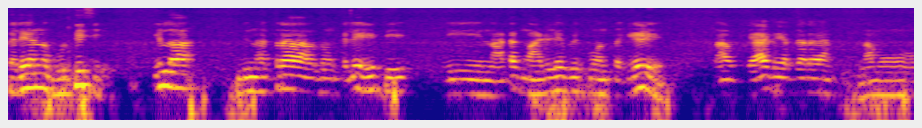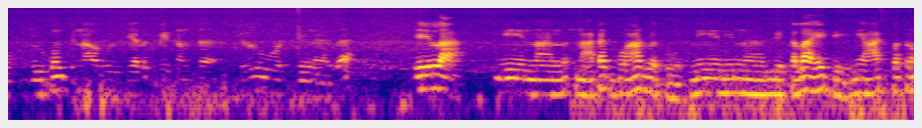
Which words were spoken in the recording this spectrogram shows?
ಕಲೆಯನ್ನು ಗುರುತಿಸಿ. ಇಲ್ಲ, ನಿನ್ನ ಹತ್ರ ಅದೊಂದು ಕಲೆ ಐತಿ. ಈ ನಾಟಕ ಮಾಡಲೇಬೇಕು ಅಂತ ಹೇಳಿ ನಾವು ಬ್ಯಾಡ್ರಿ ಎದ್ದಾರ ನಾವು ದುಡ್ಕೊಂಡು ತಿನ್ನೋರು ಎದಕ್ಕೆ ಬೇಕಂತ ಹೇಳುವ ಏ ಇಲ್ಲ, ನೀ ನಾನು ನಾಟಕ ಮಾಡಬೇಕು, ನೀ ನಿನ್ನಲ್ಲಿ ಕಲಾ ಐತಿ, ನೀ ಆಸ್ಪತ್ರೆ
